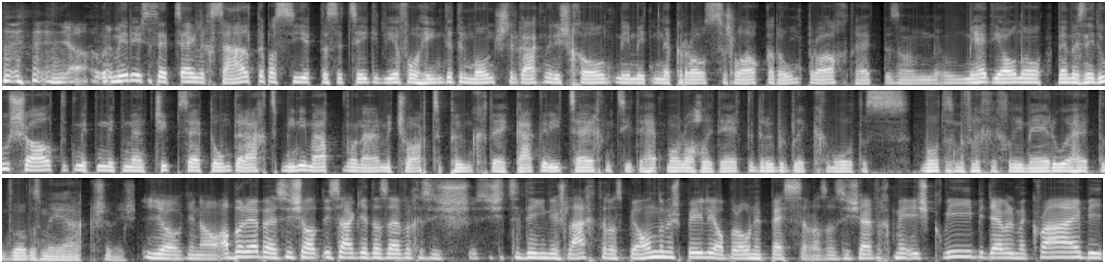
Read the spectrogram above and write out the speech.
ja. Aber mir ist es jetzt eigentlich selten passiert, dass jetzt irgendwie von hinten der Monstergegner ist gekommen und mich mit einem grossen Schlag umgebracht hat. Also, und wir hat ja auch noch, wenn man es nicht ausschaltet, mit, mit einem Chipset unten rechts Minimap, wo dann mit schwarzen Punkten die Gegner eingezeichnet sind, dann hat man noch ein bisschen dort den Überblick, wo, das, wo das man vielleicht ein bisschen mehr Ruhe hat und wo das mehr Action ist. Ja, genau. Aber eben, es ist halt, ich sage das einfach, es ist, es ist jetzt nicht irgendwie schlechter als bei anderen Spielen, aber auch nicht besser. Also es ist einfach, man ist wie bei Devil May Cry bei,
